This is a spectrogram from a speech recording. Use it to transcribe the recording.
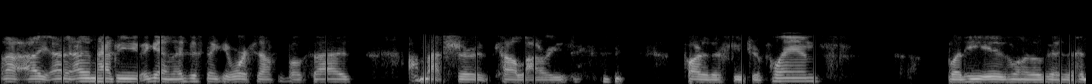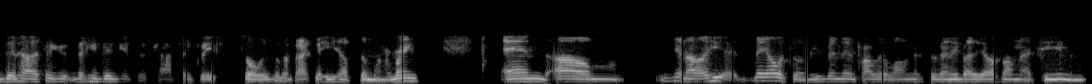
I, I I am happy again. I just think it works out for both sides. I'm not sure if Kyle Lowry's part of their future plans, but he is one of those guys that did. I think that he did get the contract based solely for the fact that he helped them win a ring, and um, you know he they owe it to him. He's been there probably the longest of anybody else on that team, and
